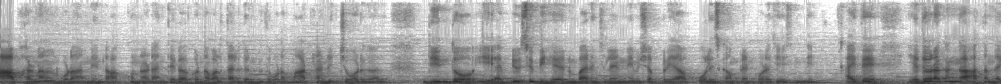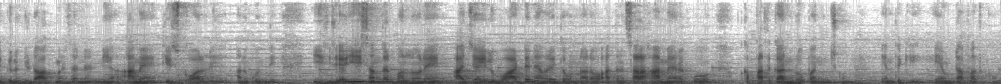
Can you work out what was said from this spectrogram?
ఆభరణాలను కూడా అన్ని లాక్కుని లాక్కున్నాడు అంతేకాకుండా వాళ్ళ తల్లిదండ్రులతో కూడా మాట్లాడిచ్చేవాడు కాదు. దీంతో ఈ అబ్యూసివ్ బిహేవియర్ని భరించలేని నిమిషప్రియ పోలీస్ కంప్లైంట్ కూడా చేసింది. అయితే ఏదో రకంగా అతని దగ్గర నుంచి డాక్యుమెంట్స్ అన్ని ఆమె తీసుకోవాలని అనుకుంది. ఈ ఈ సందర్భంలోనే ఆ జైలు వార్డెన్ ఎవరైతే ఉన్నారో అతని సలహా మేరకు ఒక పథకాన్ని రూపొందించుకుంది. ఇంతకీ ఏమిటా పథకం?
